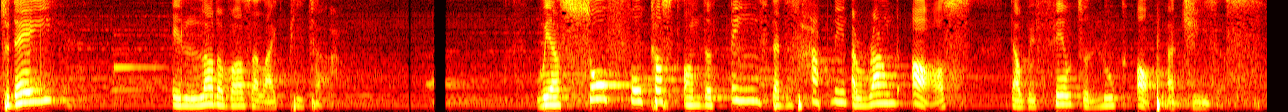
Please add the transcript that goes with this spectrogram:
Today, a lot of us are like Peter. We are so focused on the things that is happening around us that we fail to look up at Jesus.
